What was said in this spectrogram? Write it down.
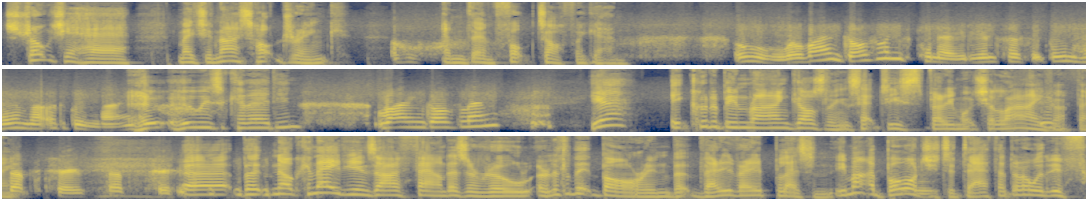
stroked your hair, made you a nice hot drink, and then fucked off again. Oh, well, Ryan Gosling's Canadian, so if it'd been him, that would have been nice. Who, who is a Canadian? Ryan Gosling? Yeah, it could have been Ryan Gosling, except he's very much alive, I think. That's true. That's true. Uh, but no, Canadians I've found as a rule are a little bit boring, but very, very pleasant. He might have bored you to death. I don't know whether he'd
